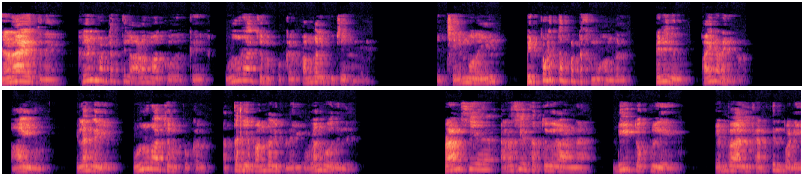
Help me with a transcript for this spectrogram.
ஜனநாயகத்தினை கீழ்மட்டத்தில் ஆழமாக்குவதற்கு உள்ளூராட்சி அமைப்புகள் பங்களிப்பு செய்கின்றன. இச்செயல்முறையில் பிற்படுத்தப்பட்ட சமூகங்கள் பெரிதும் பயனடைகின்றன. ஆயினும் இலங்கையில் உள்ளூராட்சி அமைப்புகள் அத்தகைய பங்களிப்பினை வழங்குவதில்லை. பிரான்சிய அரசியல் தத்துவரான டி டொக்குலே என்பவரின் கருத்தின்படி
